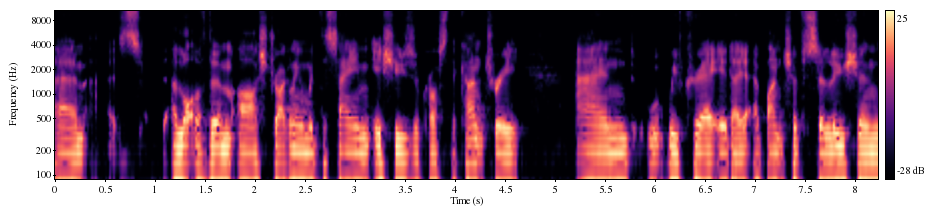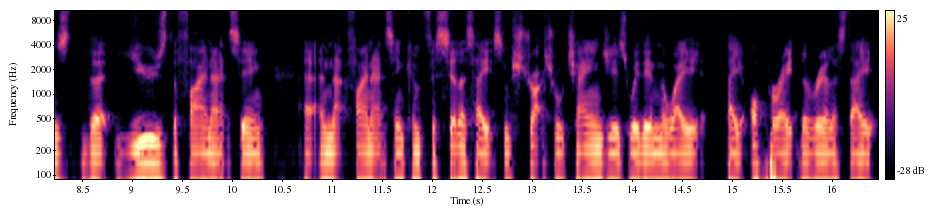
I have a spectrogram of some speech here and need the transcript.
um, a lot of them are struggling with the same issues across the country. And we've created a, a bunch of solutions that use the financing, uh, and that financing can facilitate some structural changes within the way they operate the real estate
